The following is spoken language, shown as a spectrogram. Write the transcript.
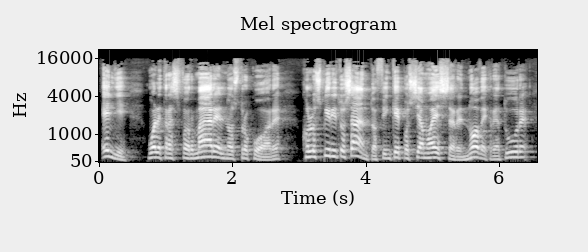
Egli vuole trasformare il nostro cuore con lo Spirito Santo affinché possiamo essere nuove creature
